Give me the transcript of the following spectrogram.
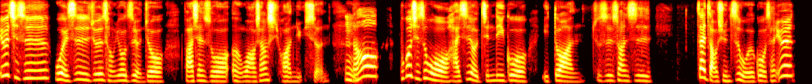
因为其实我也是，就是从幼稚园就发现说，嗯，我好像喜欢女生。嗯，然后，不过其实我还是有经历过一段，就是算是在找寻自我的过程。因为，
